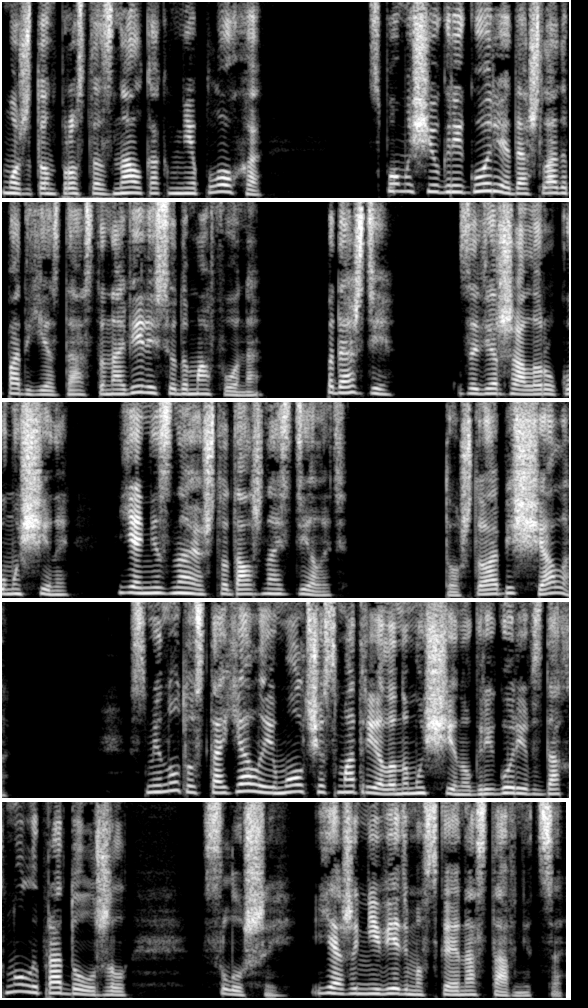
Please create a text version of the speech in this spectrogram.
может, он просто знал, как мне плохо. С помощью Григория дошла до подъезда, остановились у домофона. «Подожди», — задержала руку мужчины, — «я не знаю, что должна сделать». «То, что обещала». С минуту стояла и молча смотрела на мужчину. Григорий вздохнул и продолжил. «Слушай, я же не ведьмовская наставница.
